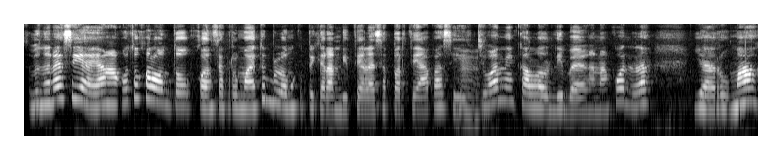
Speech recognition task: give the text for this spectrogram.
Sebenarnya sih ya, yang aku tuh kalau untuk konsep rumah itu belum kepikiran detailnya seperti apa sih. Hmm. Cuman nih kalau di bayangan aku adalah ya rumah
